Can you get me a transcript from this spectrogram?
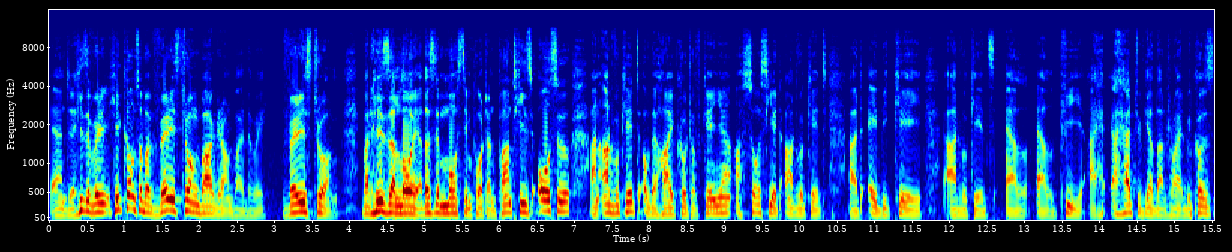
and uh, he's a very, he comes from a very strong background, by the way very strong. But he's a lawyer. That's the most important part. He's also an advocate of the High Court of Kenya, associate advocate at ABK Advocates LLP. I, I had to get that right because,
